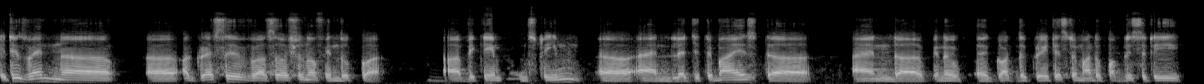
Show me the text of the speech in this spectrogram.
it is when uh, uh, aggressive assertion of Hindutva uh, became mainstream uh, and legitimized, uh, and uh, you know uh, got the greatest amount of publicity.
